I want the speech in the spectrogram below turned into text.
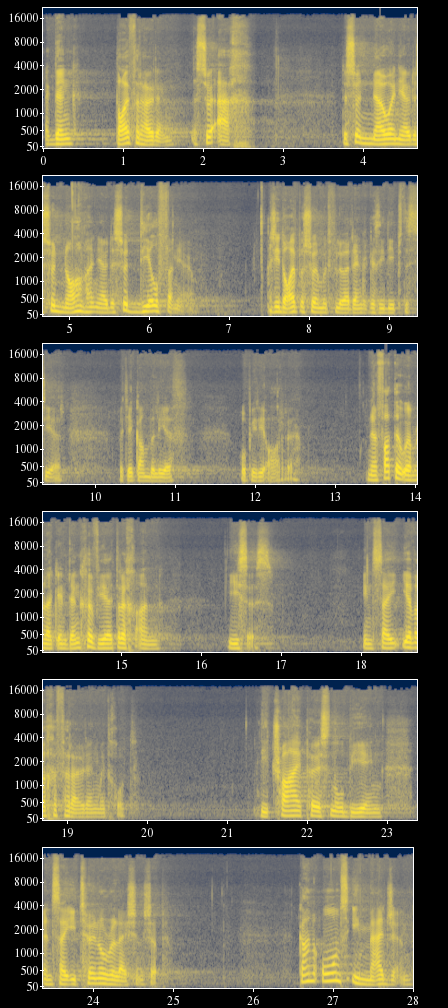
Ek dink daai verhouding is so eg. Dis so nou aan jou, dis so naby aan jou, dis so deel van jou. As jy daai persoon moet verloor, dink ek is die diepste seer wat jy kan beleef op hierdie aarde. Nou vat 'n oomblik en dink geweet terug aan Jesus en sy ewige verhouding met God die tri-personal being in sy eternal relationship. Kan ons imagine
